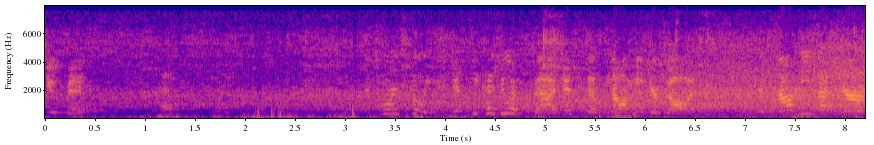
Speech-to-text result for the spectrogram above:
stupid. The Torrance police, just because you have badges does not mean you're God. Does not mean that you're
